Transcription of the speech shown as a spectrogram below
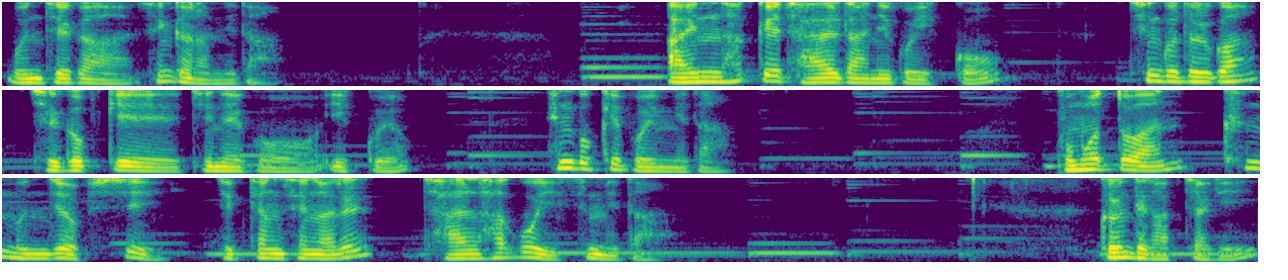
문제가 생겨납니다. 아이는 학교에 잘 다니고 있고 친구들과 즐겁게 지내고 있고요. 행복해 보입니다. 부모 또한 큰 문제 없이 직장 생활을 잘 하고 있습니다. 그런데 갑자기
